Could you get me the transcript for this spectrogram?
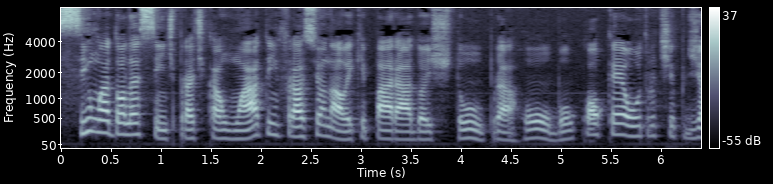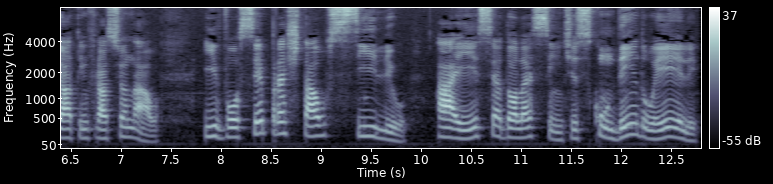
Se um adolescente praticar um ato infracional equiparado a estupro, a roubo ou qualquer outro tipo de ato infracional, e você prestar auxílio a esse adolescente, escondendo ele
